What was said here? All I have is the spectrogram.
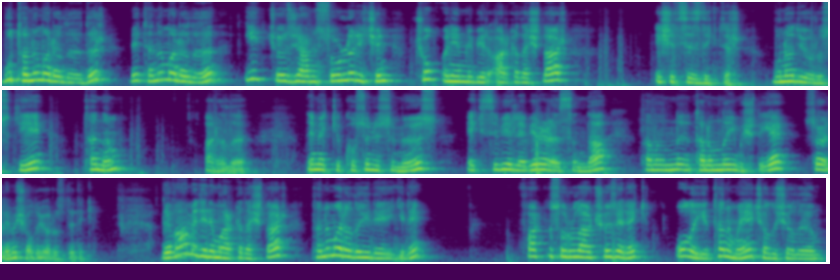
Bu tanım aralığıdır ve tanım aralığı ilk çözeceğimiz sorular için çok önemli bir arkadaşlar eşitsizliktir. Buna diyoruz ki tanım aralığı. Demek ki kosinüsümüz eksi 1 ile 1 arasında tanımlı, tanımlıymış diye söylemiş oluyoruz dedik. Devam edelim arkadaşlar. Tanım aralığı ile ilgili farklı sorular çözerek olayı tanımaya çalışalım.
